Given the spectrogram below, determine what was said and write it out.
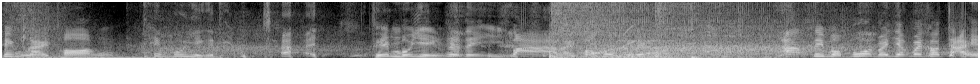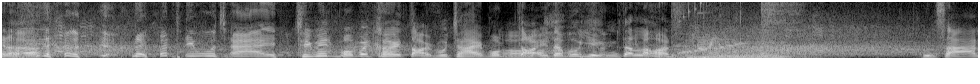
ทิมไงายท้อง ทีมผู้หญิงกับทีมผู้ชาย ทีมผู้หญิงเนี่ยจะอีบ้าอะไรของมึงเนี่ย อ้าวที่ผมพูดไปยังไม่เข้าใจเหรอนึกว่าทีมผู้ชาย ชีวิตผมไม่เคยต่อยผู้ชาย ผมอ๋อต่อยแต่ผู้หญิงตลอด คุณสาร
